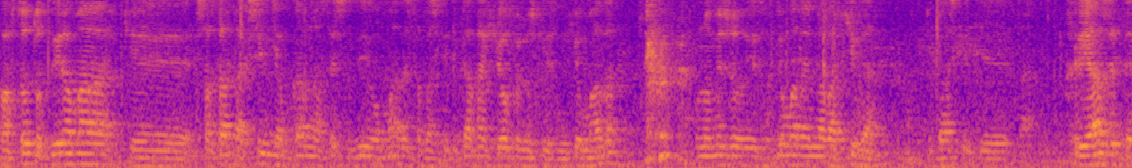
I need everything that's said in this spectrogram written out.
από αυτό το πείραμα και σε αυτά τα ταξίδια που κάνουν αυτές οι δύο ομάδες τα μπασκετικά θα έχει όφελος και η εθνική ομάδα που νομίζω η εθνική ομάδα είναι ναυαρχίδα του μπάσκετ και χρειάζεται,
